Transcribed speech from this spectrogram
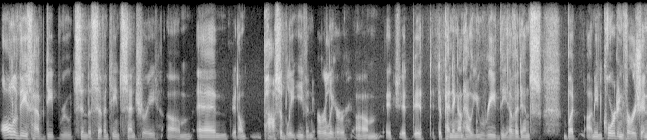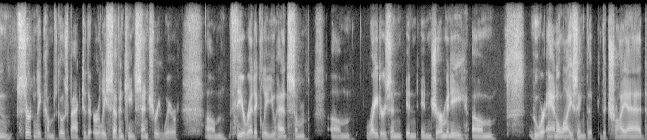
all of these have deep roots roots in the 17th century, um, and you know possibly even earlier. Um, it, it, it, depending on how you read the evidence, but I mean chord inversion certainly comes goes back to the early 17th century, where um, theoretically you had some um, writers in in, in Germany um, who were analyzing the the triad.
